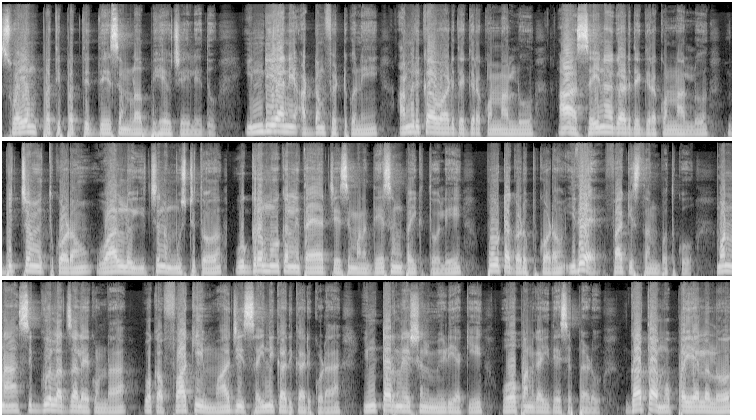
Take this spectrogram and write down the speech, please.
స్వయం ప్రతిపత్తి దేశంలో బిహేవ్ చేయలేదు. ఇండియాని అడ్డం పెట్టుకొని అమెరికా వాడి దగ్గర కొన్నాళ్ళు ఆ సైనాగాడి దగ్గర కొన్నాళ్ళు బిచ్చం ఎత్తుకోవడం వాళ్ళు ఇచ్చిన ముష్టితో ఉగ్రమూకల్ని తయారు చేసి మన దేశం పైకి తోలి పూట గడుపుకోవడం. ఇదే పాకిస్తాన్ బతుకు. మొన్న సిగ్గు లజ్జ లేకుండా ఒక ఫాకీ మాజీ సైనికాధికారి కూడా ఇంటర్నేషనల్ మీడియాకి ఓపెన్గా ఇదే చెప్పాడు. గత ముప్పై ఏళ్ళలో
